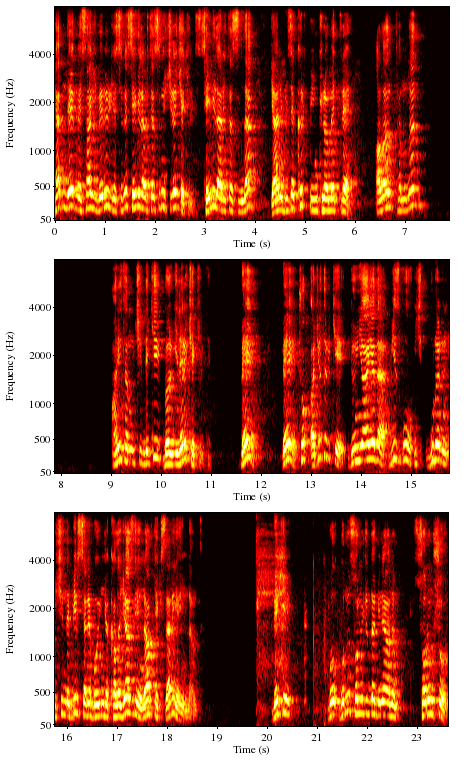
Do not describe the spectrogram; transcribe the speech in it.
hem de mesaj verircesine Sevil haritasının içine çekildi. Sevil haritasında yani bize 40 bin kilometre alan tanınan haritanın içindeki bölgelere çekildi. Ve ve çok acıdır ki dünyaya da biz bu buranın içinde bir sene boyunca kalacağız diye Navtex'ler yayınlandı. Peki bu, bunun sonucunda Bine Hanım sorum şu.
